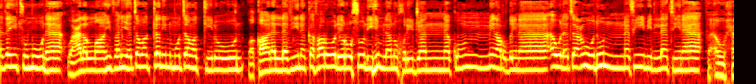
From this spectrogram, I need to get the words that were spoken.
آذيتمونا وعلى الله فليتوكل المتوكلون. وقال الذين كفروا لرسلهم لنخرجنكم من أرضنا أو لتعودن في ملتنا. فأوحى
